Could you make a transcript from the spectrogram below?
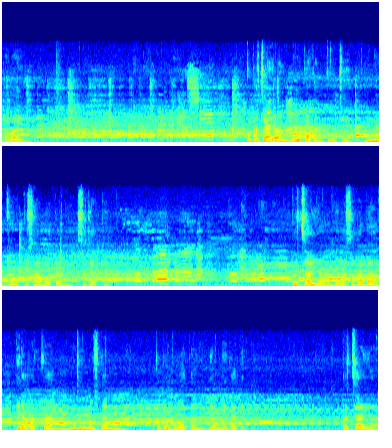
orang lain. Kepercayaan merupakan kunci menuju persahabatan sejati. Percaya bahwa sahabat tidak akan menjerumuskan ke perbuatan yang negatif. Percaya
